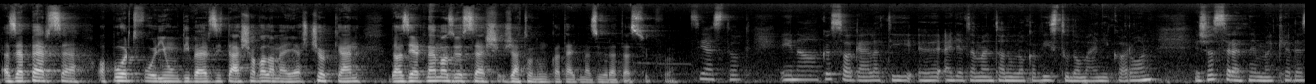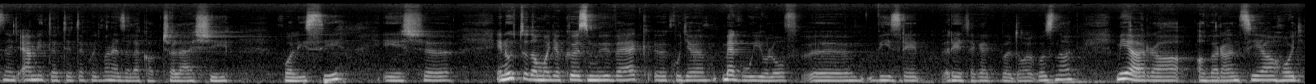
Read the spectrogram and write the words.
Ezzel persze a portfóliónk diverzitása valamelyes csökken, de azért nem az összes zsetonunkat egy mezőre tesszük föl. Sziasztok! Én a Közszolgálati Egyetemen tanulok a víztudományi karon, és azt szeretném megkérdezni, hogy említettétek, hogy van ez a lekapcsolási policy, és én úgy tudom, hogy a közművek, ők ugye megújuló vízrétegekből dolgoznak. Mi arra a garancia, hogy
